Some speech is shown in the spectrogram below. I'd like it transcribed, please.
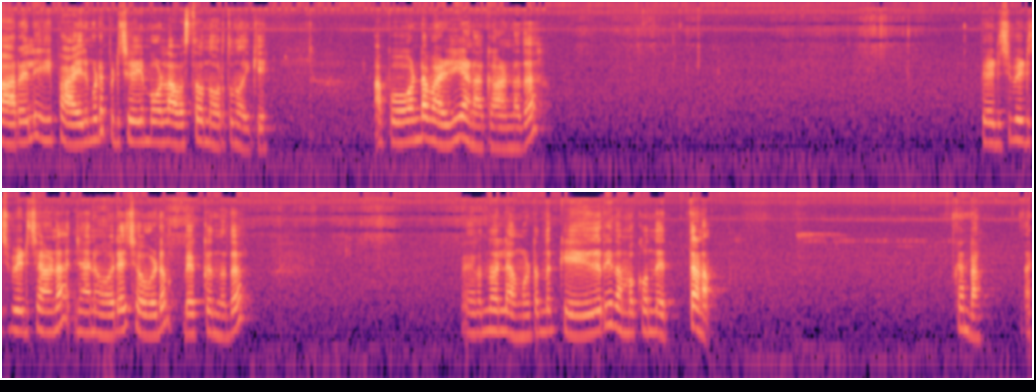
പാറയിൽ ഈ പായലും കൂടെ പിടിച്ചു കഴിയുമ്പോൾ ഉള്ള അവസ്ഥ ഒന്ന് ഓർത്ത് നോക്കിയേ. ആ പോകേണ്ട വഴിയാണ് ആ കാണുന്നത്. പേടിച്ച് പേടിച്ച് പേടിച്ചാണ് ഞാൻ ഓരോ ചുവടും വെക്കുന്നത്. വേറെ ഒന്നുമല്ല അങ്ങോട്ടൊന്ന് കയറി നമുക്കൊന്ന് എത്തണം. കണ്ടോ? ആ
